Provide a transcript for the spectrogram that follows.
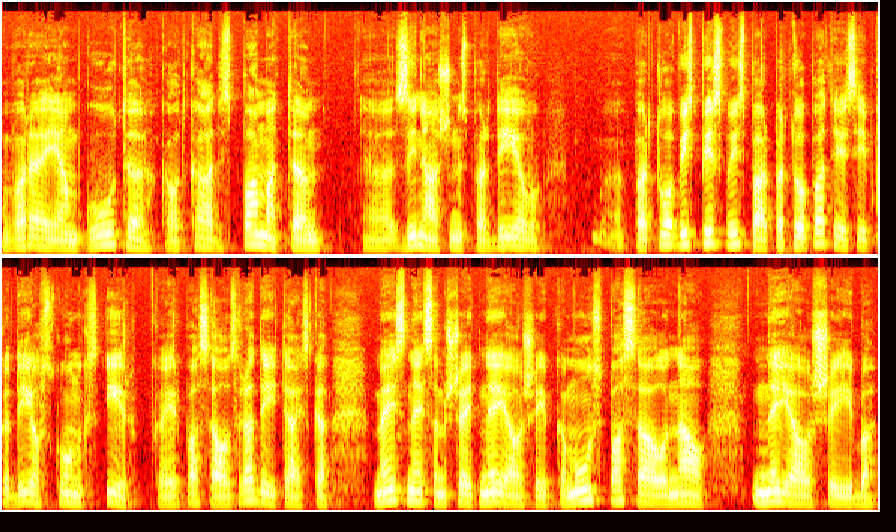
varējām gūt uh, kaut kādas pamata uh, zināšanas par Dievu, uh, par to vispār par to patiesību, ka Dievs kungs ir, ka ir pasaules radītājs, ka mēs nesam šeit nejaušība, ka mūsu pasaule nav nejaušība.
